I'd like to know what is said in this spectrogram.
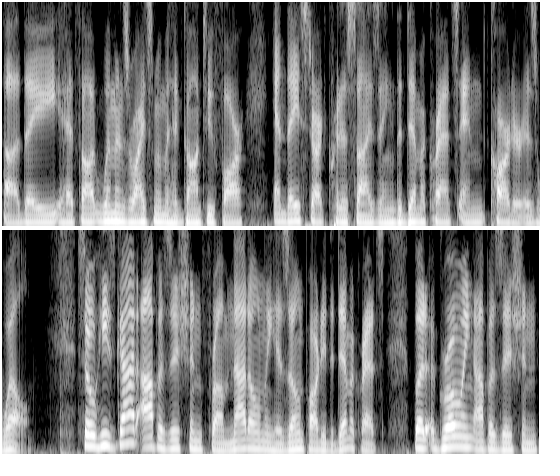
they had thought women's rights movement had gone too far, and they start criticizing the Democrats and Carter as well. So he's got opposition from not only his own party, the Democrats, but a growing opposition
